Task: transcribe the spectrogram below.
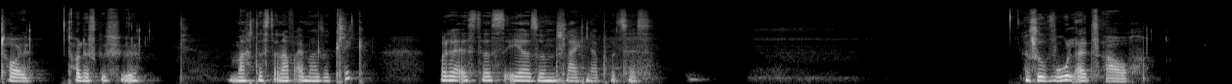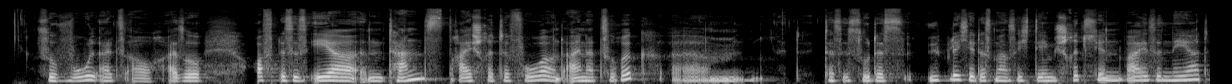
Toll, tolles Gefühl. Macht das dann auf einmal so Klick? Oder ist das eher so ein schleichender Prozess? Sowohl als auch. Sowohl als auch. Also oft ist es eher ein Tanz, drei Schritte vor und einer zurück. Ähm, das ist so das Übliche, dass man sich dem schrittchenweise nähert.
